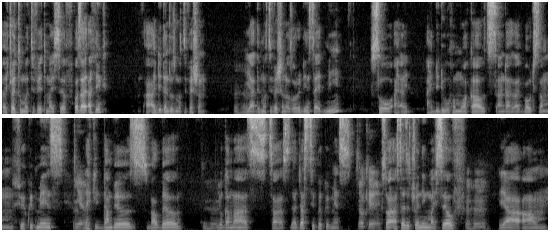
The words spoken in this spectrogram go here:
I tried to motivate myself because I, I think I, I didn't lose motivation. Yeah, the motivation was already inside me. So I I, I did do home workouts and I, I bought some few equipments Yeah. like dumbbells, barbell, yoga mats. Uh, they're just simple equipments. okay. So I started training myself. Mm-hmm. Yeah. Um.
